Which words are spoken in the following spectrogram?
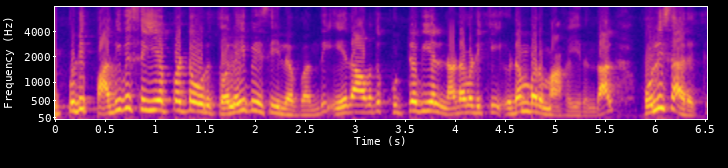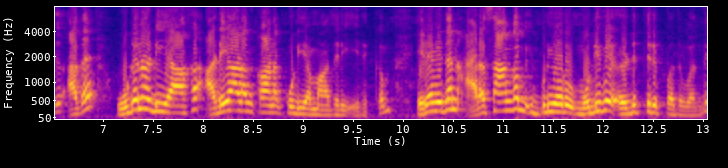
இப்படி பதிவு செய்யப்பட்ட ஒரு தொலைபேசியில் வந்து ஏதாவது குற்றவியல் நடவடிக்கை இடம்பெறுமாக இருந்தால் போலீசாருக்கு அதை உடனடியாக அடையாளம் காணக்கூடிய மாதிரி இருக்கும். எனவேதான் அரசாங்கம் இப்படி ஒரு முடிவை எடுத்திருப்பது வந்து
